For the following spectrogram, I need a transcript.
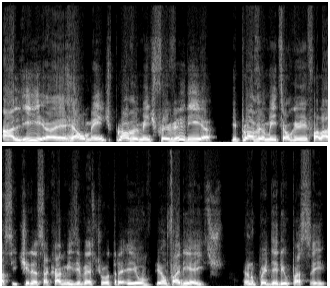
ali é, realmente, provavelmente ferveria. E provavelmente se alguém me falasse, tira essa camisa e veste outra, eu, eu faria isso. Eu não perderia o passeio.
